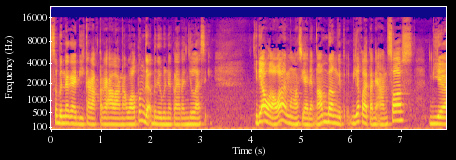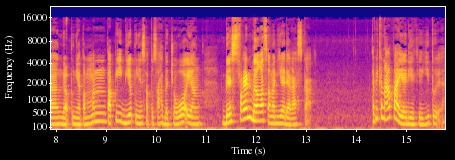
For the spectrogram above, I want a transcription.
sebenarnya di karakter Alana walaupun nggak bener-bener kelihatan jelas sih. Jadi awal-awal emang masih ada ngambang gitu. Dia kelihatannya ansos dia nggak punya temen tapi dia punya satu sahabat cowok yang best friend banget sama dia ada Raska. Tapi kenapa ya dia kayak gitu ya?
